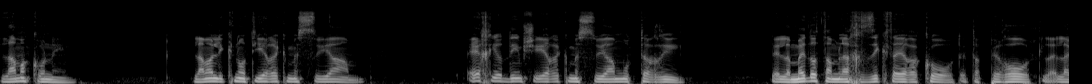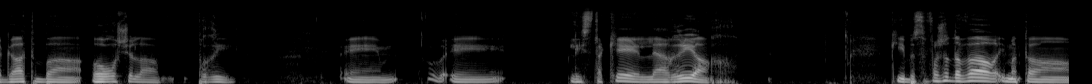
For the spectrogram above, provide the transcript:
למה קונים, למה לקנות ירק מסוים, איך יודעים שירק מסוים הוא טרי? ללמד אותם להחזיק את הירקות, את הפירות, לגעת באור של הפרי. אה, להסתכל, להריח. כי בסופו של דבר, אם אתה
